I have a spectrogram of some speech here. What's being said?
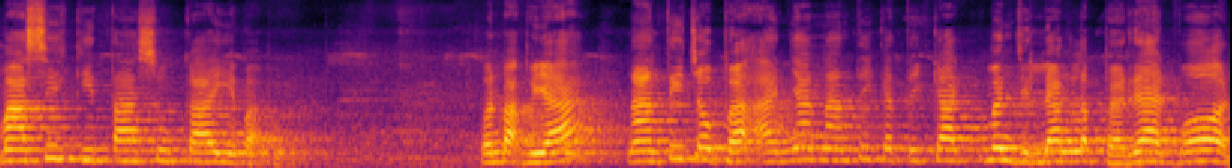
Masih kita sukai, Pak Bu. Pun Pak Bu ya, nanti cobaannya nanti ketika menjelang lebaran, pun.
